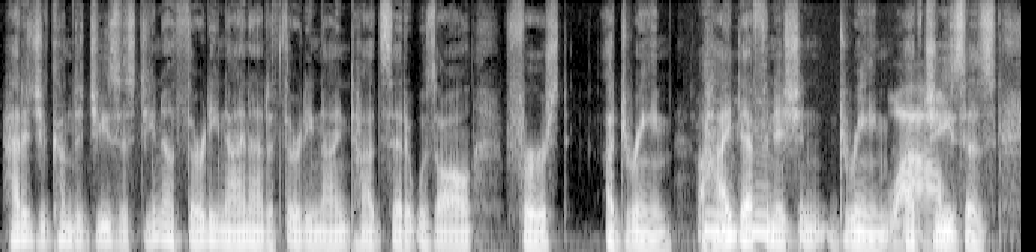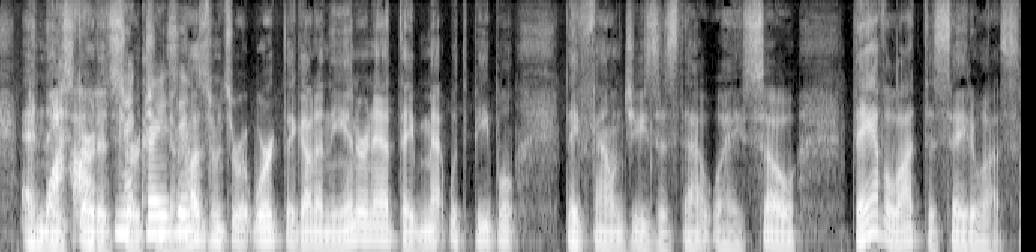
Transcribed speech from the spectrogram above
How did you come to Jesus? Do you know 39 out of 39? Todd said it was all first a dream, a mm-hmm. high definition dream wow. of Jesus. And wow. they started searching. Their husbands were at work. They got on the internet. They met with people. They found Jesus that way. So they have a lot to say to us.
